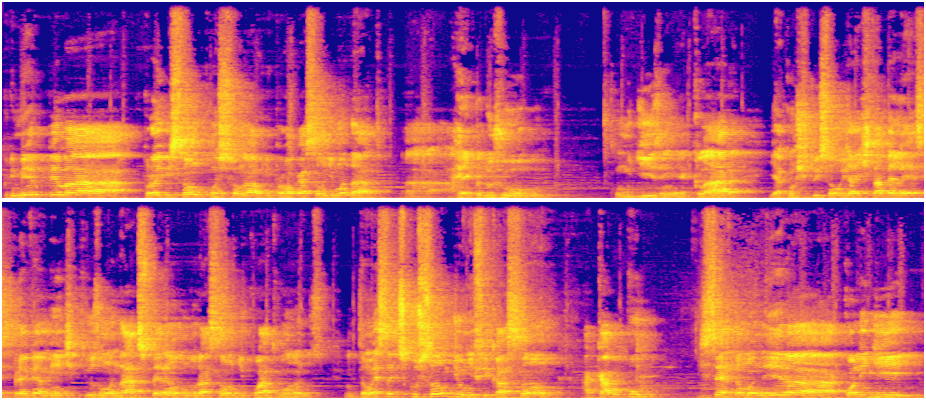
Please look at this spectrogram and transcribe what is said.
Primeiro, pela proibição constitucional de prorrogação de mandato. A, a regra do jogo, como dizem, é clara e a Constituição já estabelece previamente que os mandatos terão duração de quatro anos. Então, essa discussão de unificação acaba por, de certa maneira, colidir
